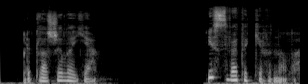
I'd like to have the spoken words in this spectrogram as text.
— предложила я. И Свята кивнула.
